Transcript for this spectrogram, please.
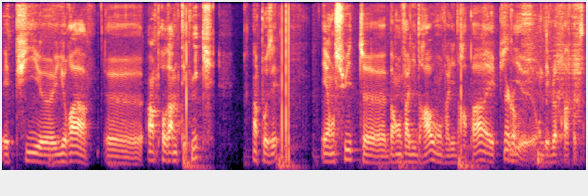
Et puis euh, il y aura un programme technique imposé. Et ensuite, bah, on validera ou on validera pas, et puis on développera comme ça.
